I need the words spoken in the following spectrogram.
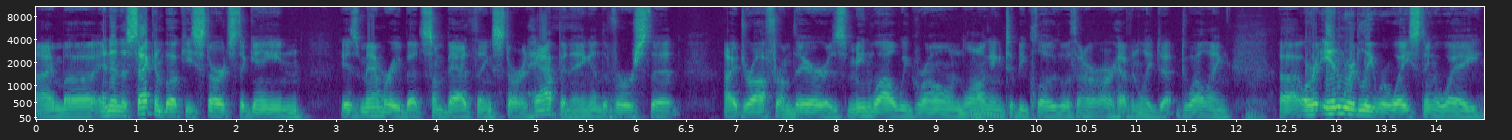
I'm. Uh, and in the second book, he starts to gain his memory, but some bad things start happening. And the verse that I draw from there is, "Meanwhile we groan, longing to be clothed with our, our heavenly d- dwelling." Uh, or inwardly we're wasting away.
